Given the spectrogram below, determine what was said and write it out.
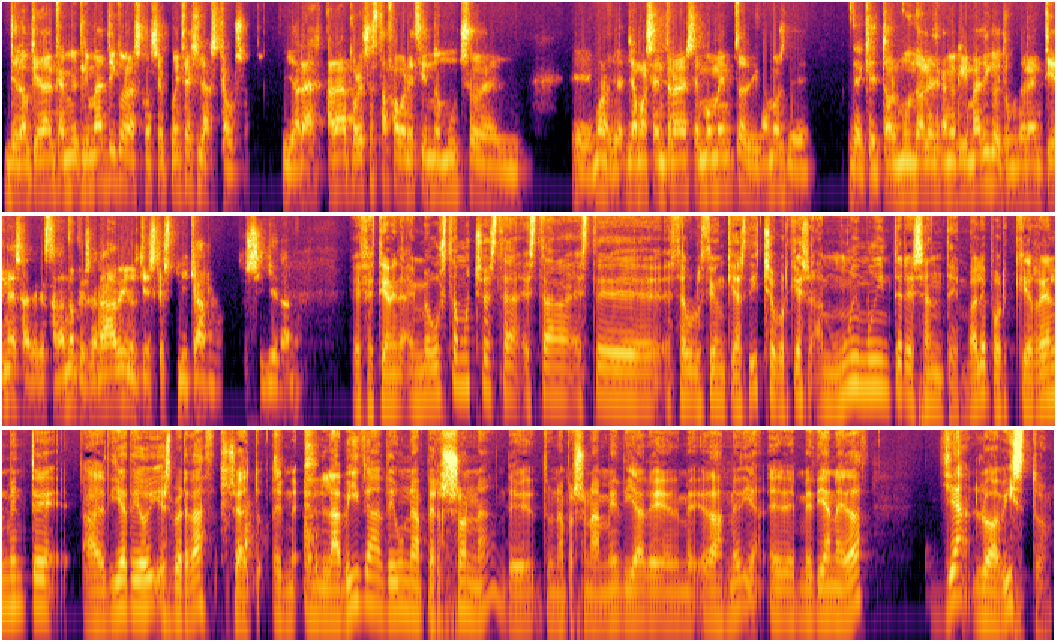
de lo que era el cambio climático, las consecuencias y las causas. Y ahora, ahora por eso está favoreciendo mucho el... Eh, bueno, ya, ya, hemos entrado en ese momento, digamos, de, de que todo el mundo habla de cambio climático y todo el mundo lo entiende, sabe que está hablando, que es grave y no tienes que explicarlo, siquiera. ¿no? Efectivamente, a mí me gusta mucho esta, esta, este, esta evolución que has dicho porque es muy, muy interesante, ¿vale? Porque realmente a día de hoy es verdad, o sea, en, la vida de una persona, de, una persona media, de edad media, eh, mediana edad, ya lo ha visto,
